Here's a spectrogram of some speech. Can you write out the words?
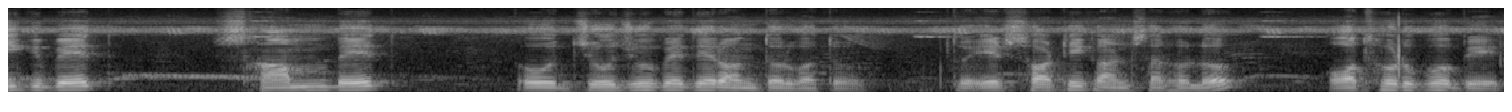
ঋগ্বেদ সামবেদ ও যজুবেদের অন্তর্গত। তো এর সঠিক আনসার হলো অথর্ববেদ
